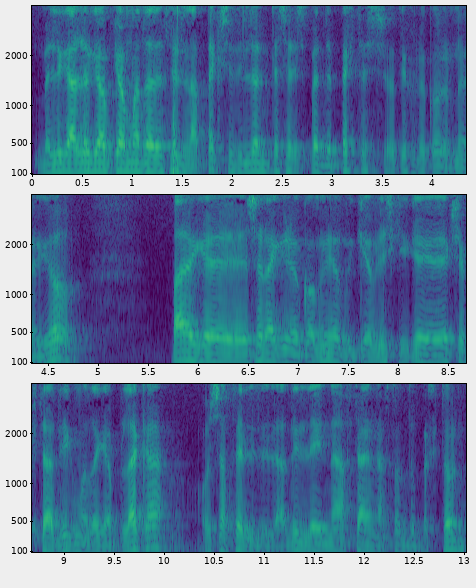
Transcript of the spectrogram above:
με λίγα λόγια, όποια ομάδα δεν θέλει να παίξει, δηλώνει 4-5 παίχτες ότι έχουν κορονοϊό. Πάει σε ένα γυροκομείο και βρίσκει και 6-7 δείγματα για πλάκα. Όσα θέλει δηλαδή. Λέει, να, αυτά είναι αυτών των παιχτών.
